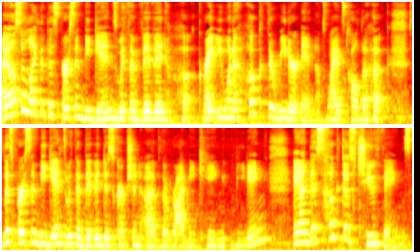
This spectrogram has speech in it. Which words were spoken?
I also like that this person begins with a vivid hook, right? You want to hook the reader in. That's why it's called the hook. So this person begins with a vivid description of the Rodney King beating. And this hook does two things.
